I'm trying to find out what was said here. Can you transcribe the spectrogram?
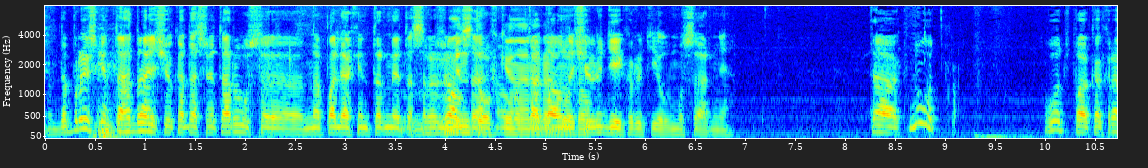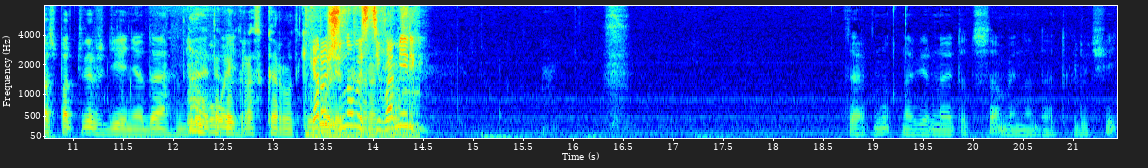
Добрышкин тогда еще, когда Светорус э, на полях интернета сражался, Ментовки, вот, наверное, тогда работал. он еще людей крутил в мусарне. Так, ну вот, вот по, как раз подтверждение, да. Другой. А, это как раз короткий. Короче, ролик, новости хорошо. в Америке. Так, ну, наверное, этот самый надо отключить.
